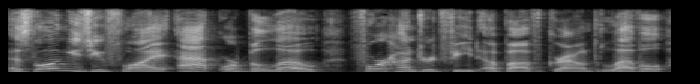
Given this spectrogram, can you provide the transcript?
as long as you fly at or below 400 feet above ground level,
